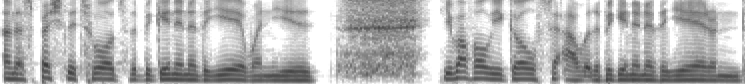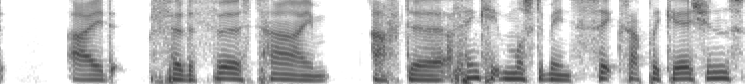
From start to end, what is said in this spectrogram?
and especially towards the beginning of the year when you you have all your goals set out at the beginning of the year, and I'd for the first time after I think it must have been six applications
